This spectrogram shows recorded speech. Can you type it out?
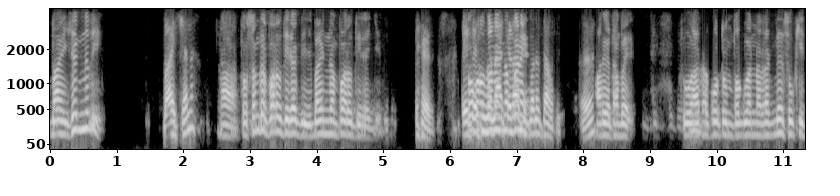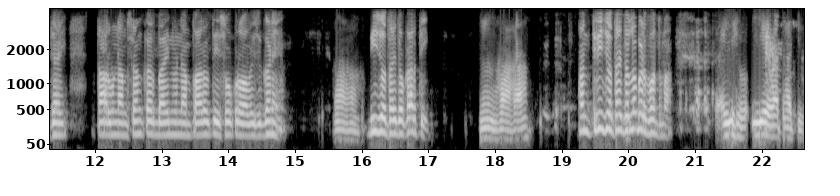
બાઈ છે કે નથી? બાઈ છે ને? હા તો શંકર પાર્વતી રાખી દીધી. બાઈ નામ પાર્વતી રાખી દીધી. તે અરે આખા કુટુંબ ભગવાન ના રાખ દે સુખી થાય. તારું નામ શંકર બાઈ નું નામ પાર્વતી છોકરો આવે છે ગણે. બીજો થાય તો કાર્તિક. હા હા. અને ત્રીજો થાય તો લબડ પંથમાં ઈ ઈ એ વાત સાચી.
